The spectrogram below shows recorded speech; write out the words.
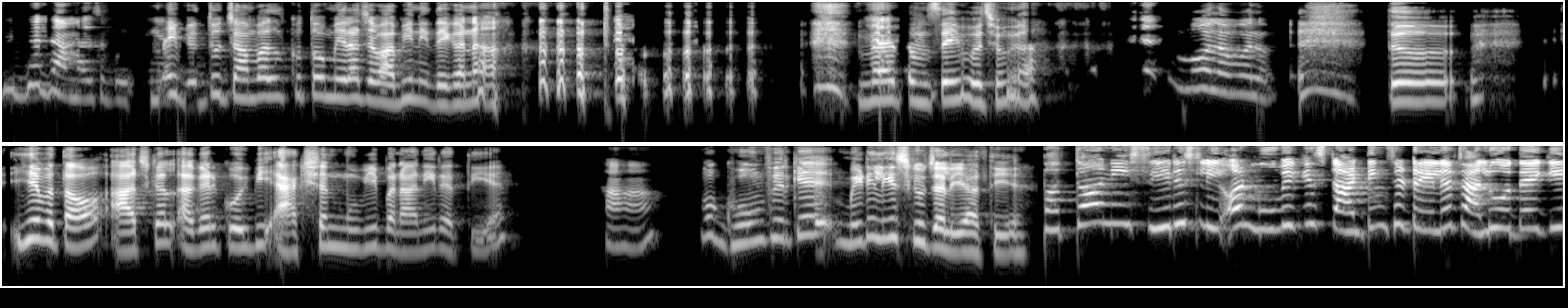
विद्युत जामल से पूछनी है। नहीं विद्युत जामवाल को तो मेरा जवाब ही नहीं देगा ना। तो मैं तुमसे ही पूछूँगा। बोलो बोलो। तो ये बताओ आजकल अगर कोई भी एक्शन मूवी बनानी रहती है हाँ हाँ। वो घूम फिर के मिडिल ईस्ट क्यों चली जाती है? पता नहीं, सीरियसली। और मूवी की स्टार्टिंग से ट्रेलर चालू होता है कि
